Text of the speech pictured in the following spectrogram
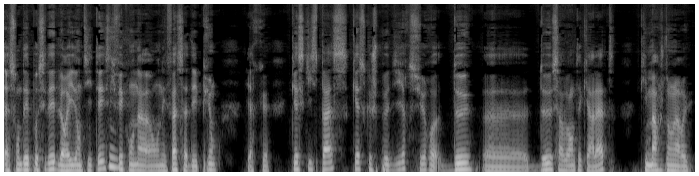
elles sont dépossédées de leur identité, ce qui Mm. fait qu'on a, on est face à des pions. C'est-à-dire que qu'est-ce qui se passe? Qu'est-ce que je peux dire sur deux euh, deux servantes écarlates qui marchent dans la rue?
